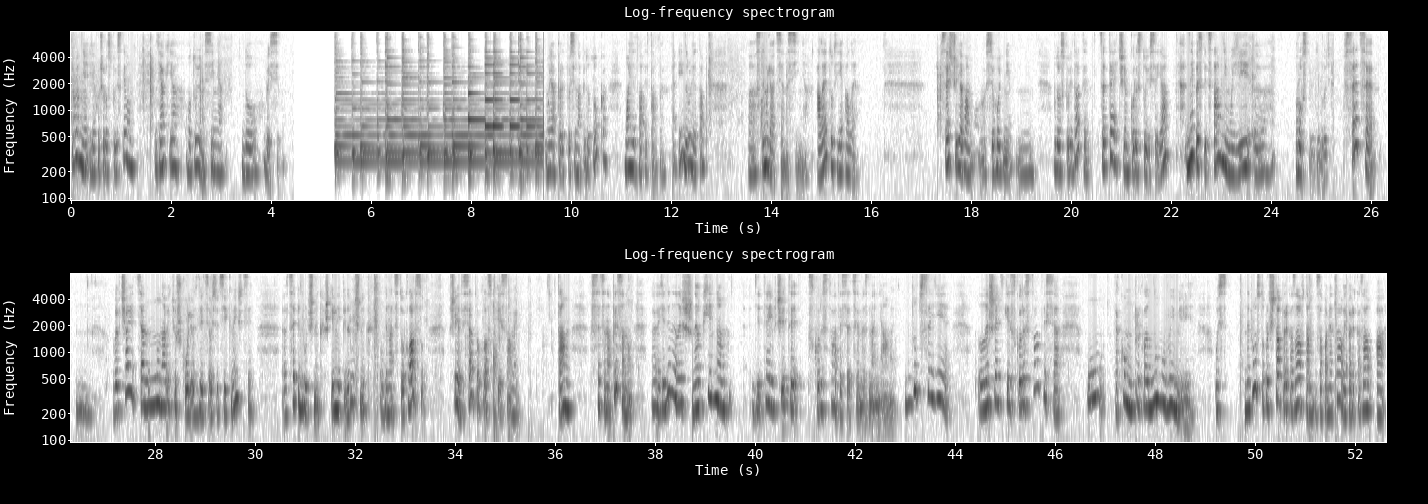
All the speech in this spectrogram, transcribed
Сьогодні я хочу розповісти вам, як я готую насіння до висіву. Моя передпосівна підготовка має два етапи. І другий етап е, стимуляція насіння. Але тут є але. Все, що я вам е, сьогодні буду розповідати, це те, чим користуюся я. Не безпідставні мої е, розповіді будуть. Все це вивчається ну, навіть у школі. Дивіться, ось у цій книжці. Е, Це підручник, шкільний підручник 11 класу, ще є 10 класу такий самий. Там все це написано. Е, Єдине лише необхідно дітей вчити скористатися цими знаннями. Тут все є. Лише тільки скористатися у такому прикладному вимірі. Ось не просто прочитав, переказав, там запам'ятав і переказав, а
